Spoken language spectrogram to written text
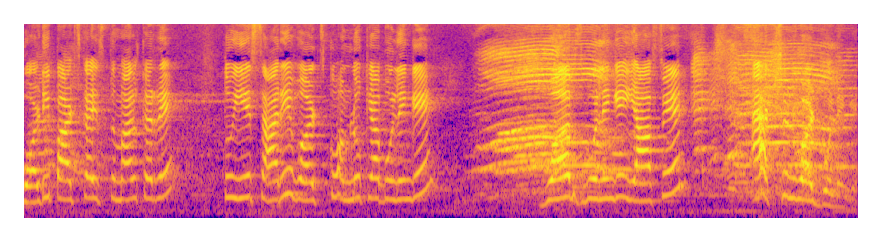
बॉडी पार्ट्स का इस्तेमाल कर रहे हैं। तो ये सारे वर्ड्स को हम लोग क्या बोलेंगे? वर्ब्स बोलेंगे या फिर एक्शन वर्ड बोलेंगे,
